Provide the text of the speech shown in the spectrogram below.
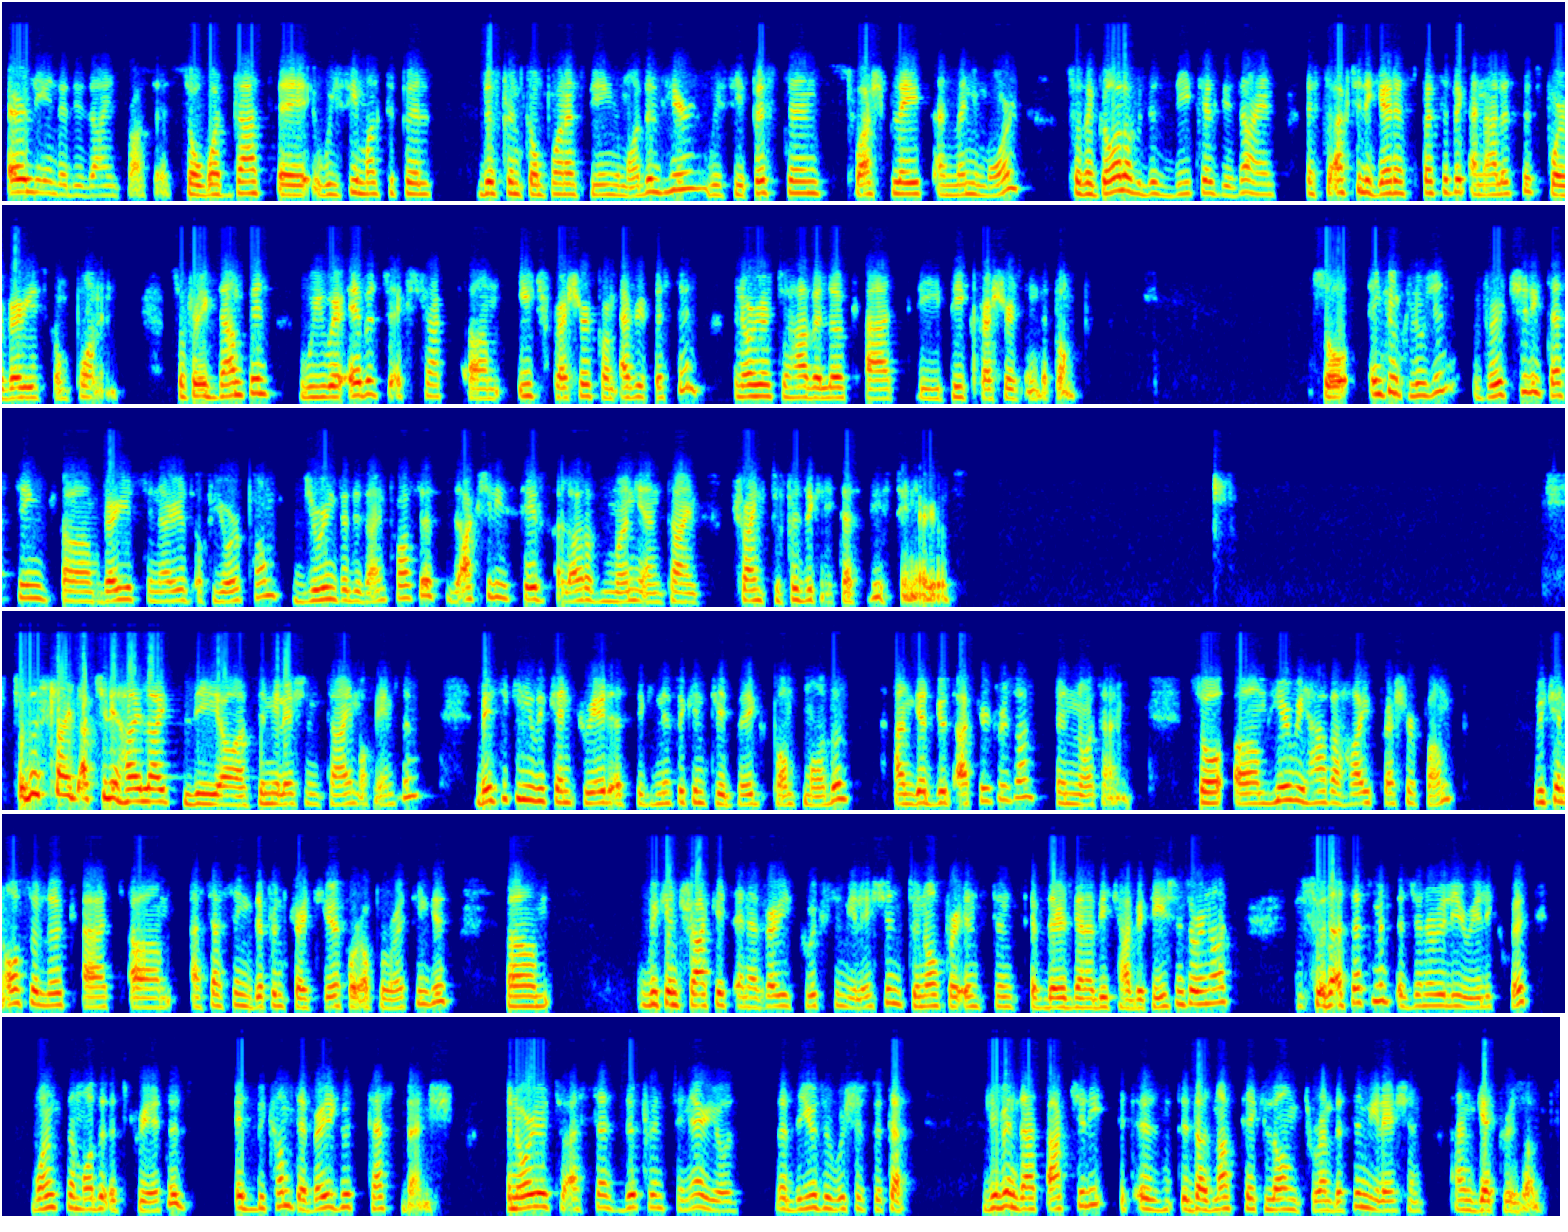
early in the design process. So what that, uh, we see multiple different components being modeled here. We see pistons, swash plates, and many more. So the goal of this detailed design is to actually get a specific analysis for various components. So for example, we were able to extract um, each pressure from every piston in order to have a look at the peak pressures in the pump. So in conclusion, virtually testing uh, various scenarios of your pump during the design process actually saves a lot of money and time trying to physically test these scenarios. So this slide actually highlights the uh, simulation time of Amesim. Basically, we can create a significantly big pump model and get good accurate results in no time. So um, here we have a high pressure pump. We can also look at um, assessing different criteria for operating it. Um, we can track it in a very quick simulation to know, for instance, if there's going to be cavitations or not. So the assessment is generally really quick. Once the model is created, it becomes a very good test bench in order to assess different scenarios that the user wishes to test, given that actually it, is, it does not take long to run the simulation and get results.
